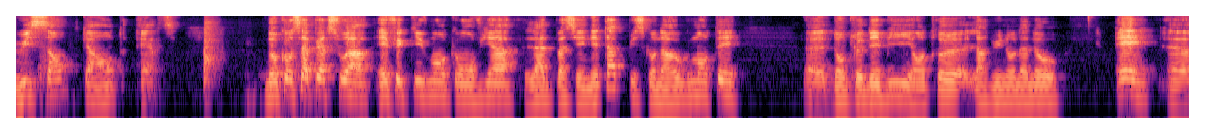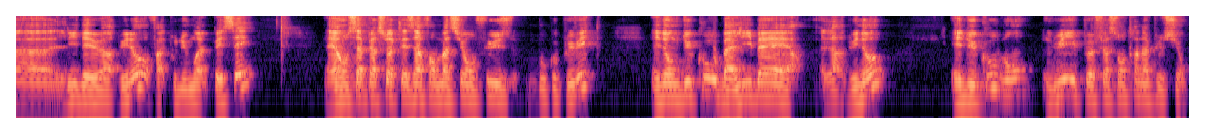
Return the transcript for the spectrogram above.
840 Hz. Donc on s'aperçoit effectivement qu'on vient là de passer une étape puisqu'on a augmenté euh, donc le débit entre l'Arduino Nano et euh, l'IDE Arduino, enfin tout du moins le PC, et on s'aperçoit que les informations fusent beaucoup plus vite, et donc du coup bah, libère l'Arduino, et du coup bon, lui il peut faire son train d'impulsion.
